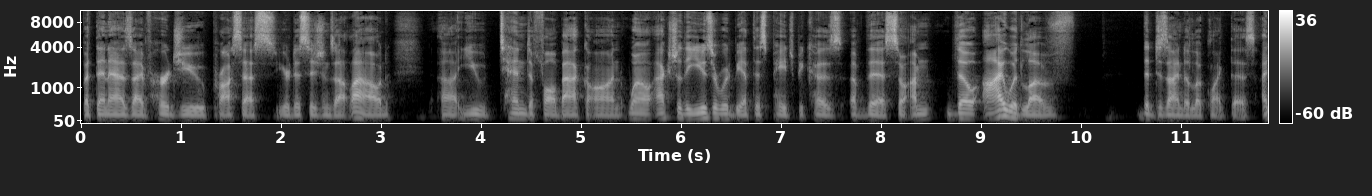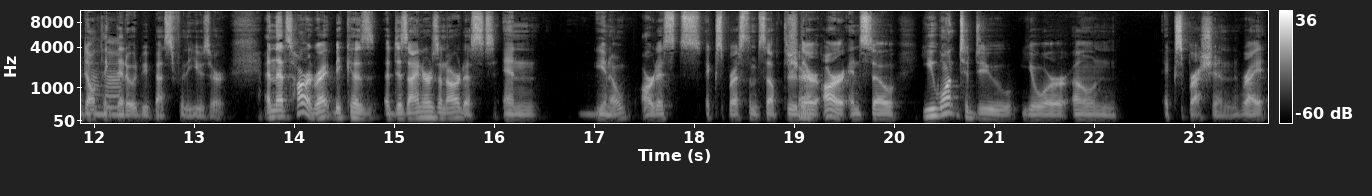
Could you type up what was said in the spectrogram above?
but then as I've heard you process your decisions out loud. Uh, you tend to fall back on well actually the user would be at this page because of this so i'm though i would love the design to look like this. I don't think Mhm. that it would be best for the user. And that's hard, right? Because a designer is an artist and you know, artists express themselves through Sure. their art. And so you want to do your own expression, right?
